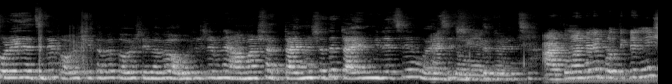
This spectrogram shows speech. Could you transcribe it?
করেই যাচ্ছি যে কবে শেখাবে কবে শেখাবে অবশেষে মানে আমার সাথে টাইমের সাথে টাইম মিলেছে হয়েছে শিখতে পেরেছি। আর তোমার এখানে প্রত্যেকটা জিনিস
